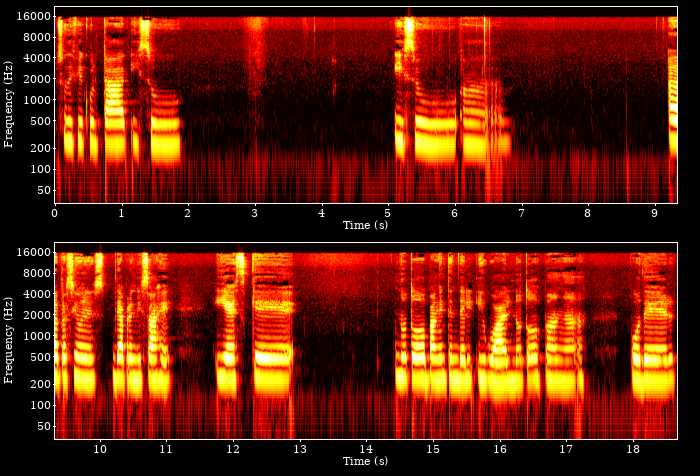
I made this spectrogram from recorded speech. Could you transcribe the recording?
su dificultad y su y su uh, adaptaciones de aprendizaje y es que no todos van a entender igual, no todos van a poder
